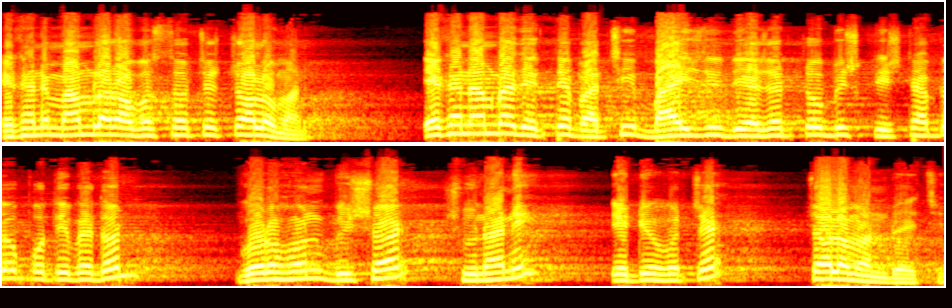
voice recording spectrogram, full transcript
এখানে মামলার অবস্থা হচ্ছে চলমান। এখানে আমরা দেখতে পাচ্ছি, বাইশ দুই দুই হাজার চব্বিশ খ্রিস্টাব্দ প্রতিবেদন গ্রহণ বিষয়, শুনানি, এটি হচ্ছে চলমান রয়েছে।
